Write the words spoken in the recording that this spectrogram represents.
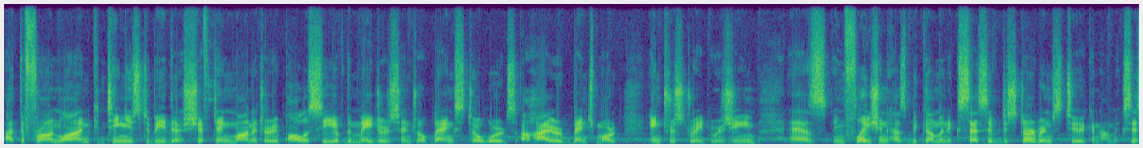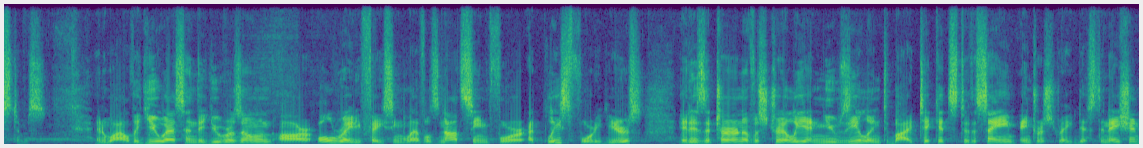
At the front line continues to be the shifting monetary policy of the major central banks towards a higher benchmark interest rate regime as inflation has become an excessive disturbance to economic systems. And while the US and the Eurozone are already facing levels not seen for at least 40 years, it is the turn of Australia and New Zealand to buy tickets to the same interest rate destination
